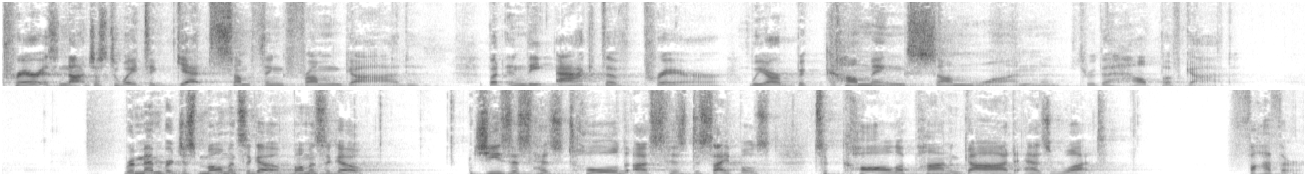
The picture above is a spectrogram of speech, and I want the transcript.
prayer is not just a way to get something from God, but in the act of prayer, we are becoming someone through the help of God. Remember, just moments ago, moments ago, Jesus has told us, his disciples, to call upon God as what? Father.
